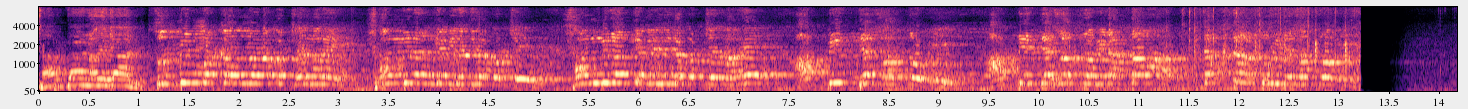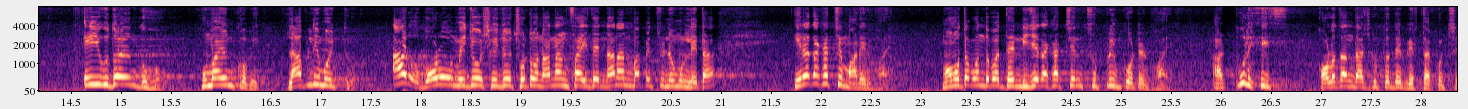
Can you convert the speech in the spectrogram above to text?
সাবধান হয়ে যান। সুপ্রিম কোর্টকে অবমাননা করছেন মানে সংবিধানকে বিরোধিতা করছেন। সংবিধানকে বিরোধিতা করছেন মানে আপনি দেশদ্রোহী। আপনি দেশদ্রোহী ডাক্তার। ডাক্তার তুমি দেশদ্রোহী। এই উদয়ন গুহ হুমায়ুন কবির লাভলি মৈত্র, আরও বড়, মেজো, সেজো, ছোট, নানান সাইজের, নানান বাপের তৃণমূল নেতা। এরা দেখাচ্ছে মারের ভয়। মমতা বন্দ্যোপাধ্যায় নিজে দেখাচ্ছেন সুপ্রিম কোর্টের ভয়। আর পুলিশ কলতান দাশগুপ্তদের গ্রেফতার করছে।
